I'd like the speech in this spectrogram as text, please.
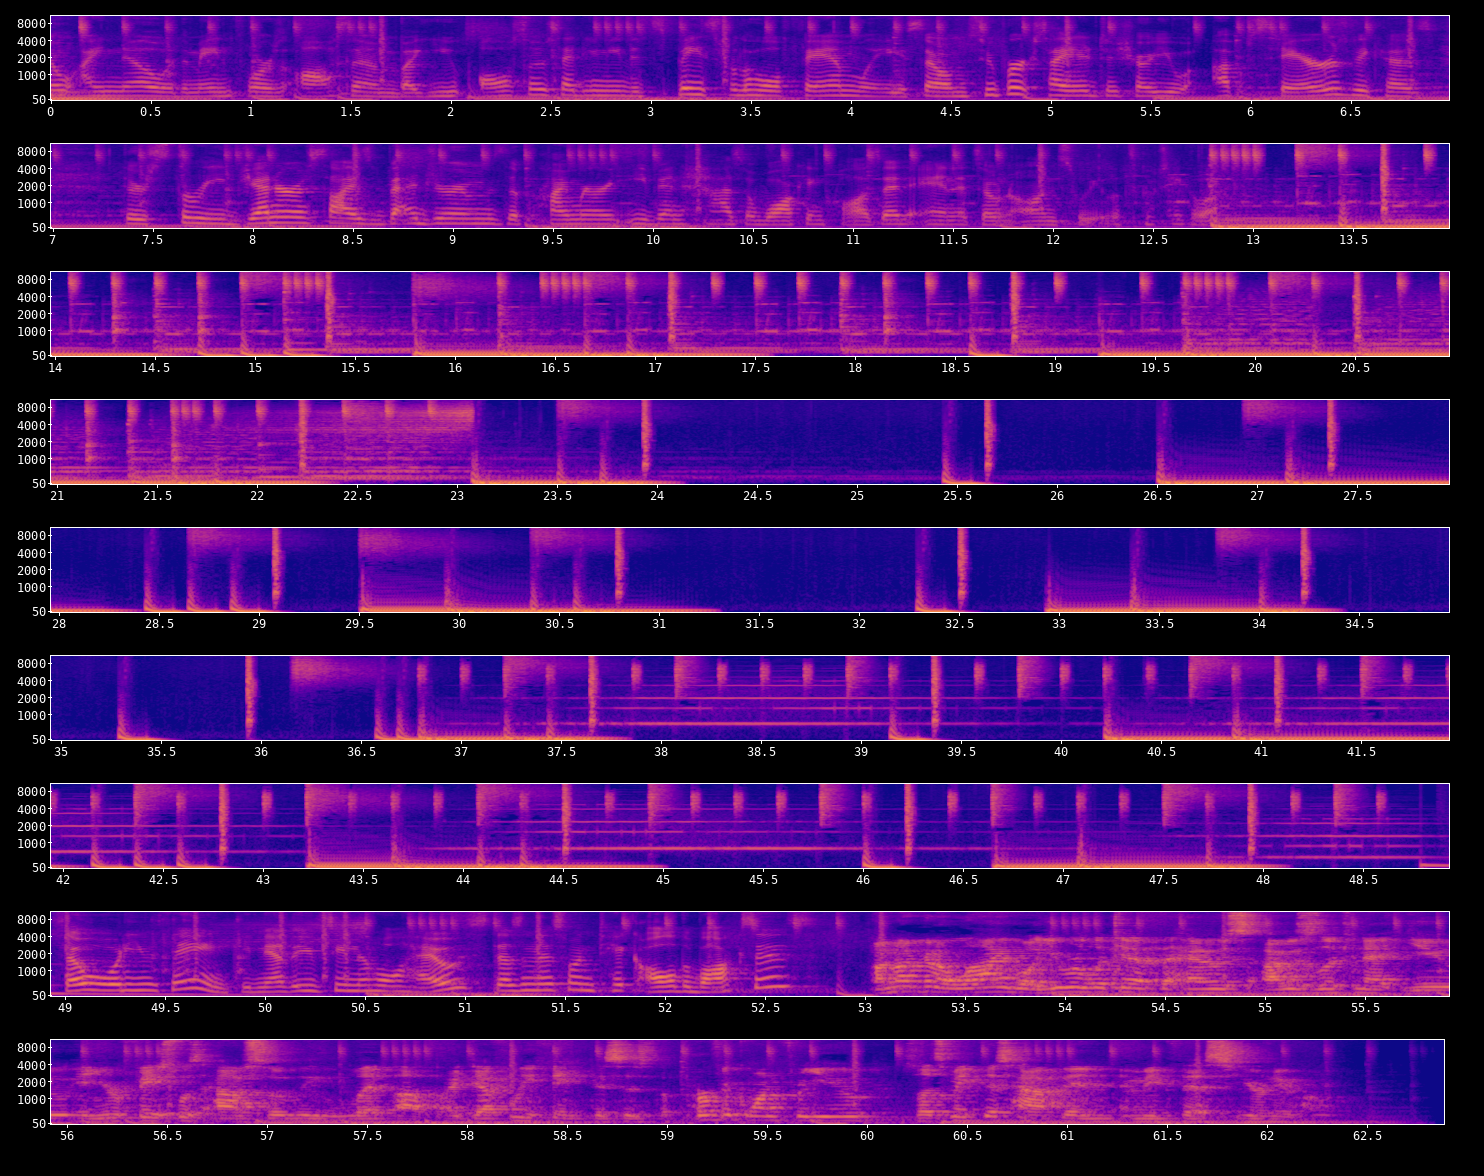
No, I know the main floor is awesome, but you also said you needed space for the whole family. So I'm super excited to show you upstairs because there's three generous sized bedrooms. The primary even has a walk-in closet and its own ensuite. Let's go take a look. So what do you think? Now that you've seen the whole house, doesn't this one tick all the boxes? I'm not gonna lie, while you were looking at the house, I was looking at you and your face was absolutely lit up. I definitely think this is the perfect one for you. So let's make this happen and make this your new home.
